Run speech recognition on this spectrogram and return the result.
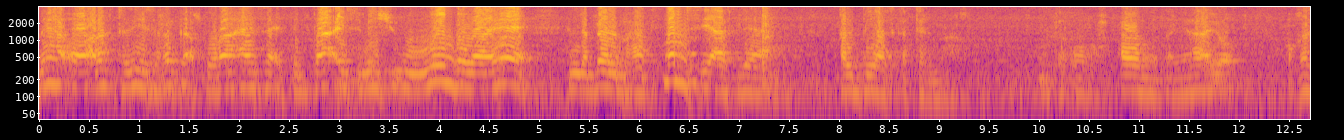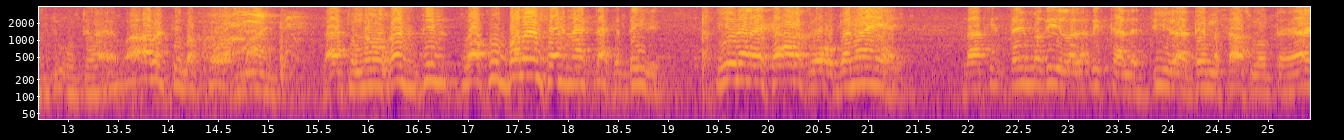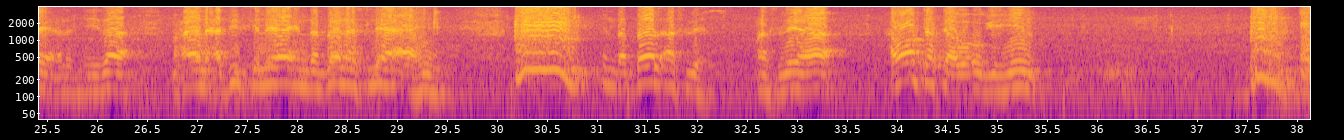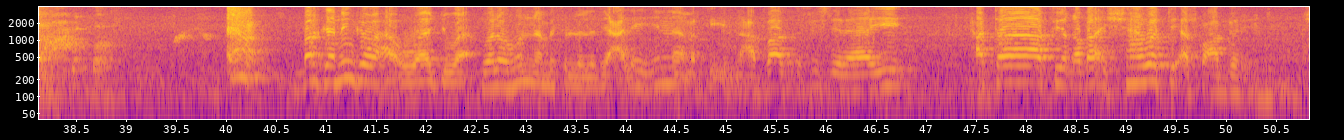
مها أو ارقتديس ربك اسكو راحيسا استمتاعيس ميشي وين بوايه إن بيل محاك نمسي اسليها قلبي اسكترما إنت أروح اورو ضيايو وغزد ودايو وارقتي بركوح ماين لكن لو غزد وقو بنانتا هناك تاك الديري إذا ايك ارق وبنايه لكن دايما دي لغريتها للديدة دايما ساس لو ضيايا للديدة محايا الحديث كليها إن بيل أسليها أهين. إن دبال أسله أسلها حوامتك وأجيهين بركة منك وحواجوا ولهن مثل الذي عليهن مركي ابن عباس أسفل هاي حتى في قضاء الشهوة أسكو عبري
